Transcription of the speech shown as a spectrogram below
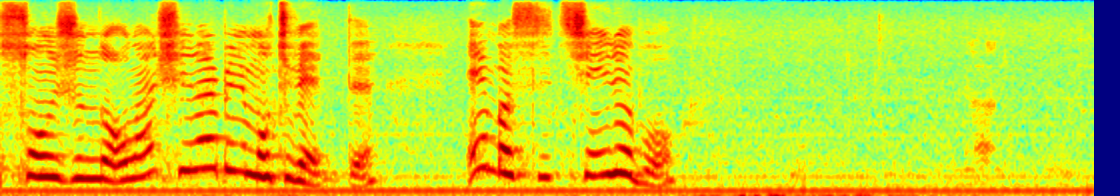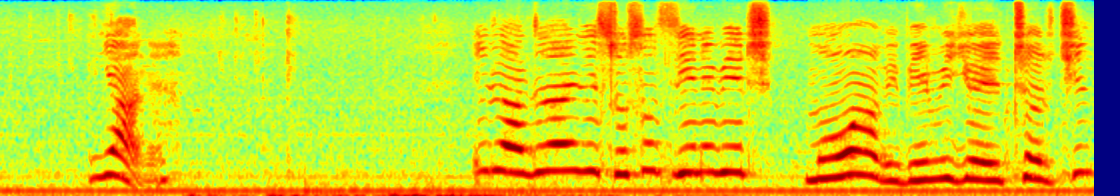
sonucunda olan şeyler beni motive etti. En basit şey de bu. Yani. İlla dilerle istiyorsanız yeni bir Movavi benim video editör için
